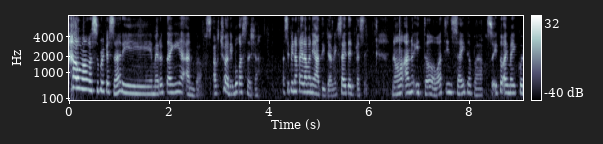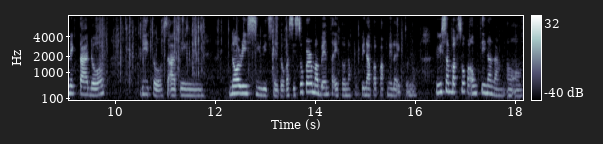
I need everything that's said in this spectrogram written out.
Hello mga ka-super kasari! Meron tayong i-unbox. Actually, bukas na siya. Kasi pinakailaman ni Ate Jam. Excited kasi. No? Ano ito? What's inside the box? So, ito ay may konektado dito sa ating nori seaweeds nito. Kasi super mabenta ito na kung pinapapak nila ito. No? Yung isang box ko, kaunti na lang. Oo.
